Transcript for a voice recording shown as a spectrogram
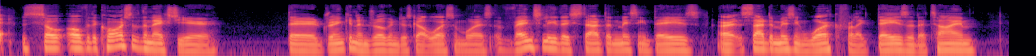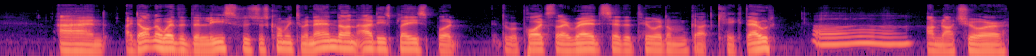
so over the course of the next year, their drinking and drugging just got worse and worse. Eventually, they started missing days or started missing work for like days at a time. And I don't know whether the lease was just coming to an end on Addie's place, but the reports that I read said the two of them got kicked out. Oh. I'm not sure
